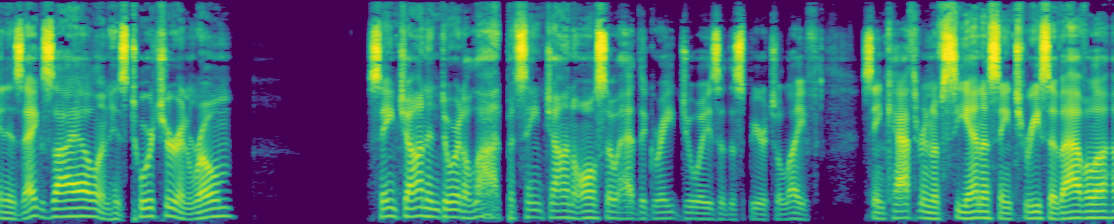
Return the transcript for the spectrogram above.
in his exile and his torture in Rome. St. John endured a lot, but St. John also had the great joys of the spiritual life. St. Catherine of Siena, St. Teresa of Avila,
